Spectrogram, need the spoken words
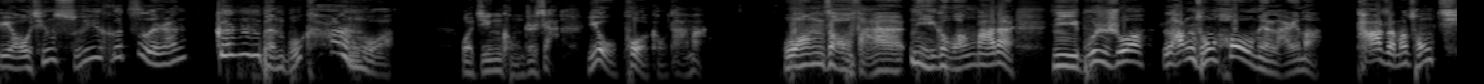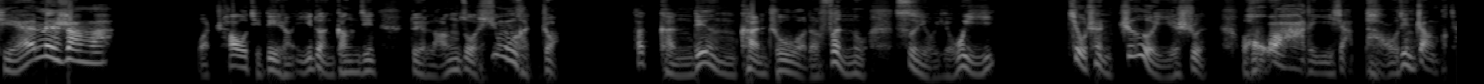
表情随和自然，根本不看我。我惊恐之下又破口大骂：“汪造反，你个王八蛋！你不是说狼从后面来吗？他怎么从前面上了？”我抄起地上一段钢筋，对狼做凶狠状。他肯定看出我的愤怒似有犹疑，就趁这一瞬，我哗的一下跑进帐篷去。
